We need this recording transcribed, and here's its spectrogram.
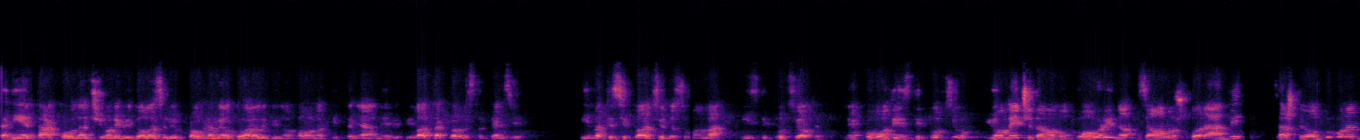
Da nije tako, znači oni bi dolazili u programe, odgovarali bi normalno na pitanja, ne bi bila takva vrsta tenzije. Imate situaciju da su vama institucije otete. Neko vodi instituciju i on neće da vam odgovori na, za ono što radi, zašto je odgovoran,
